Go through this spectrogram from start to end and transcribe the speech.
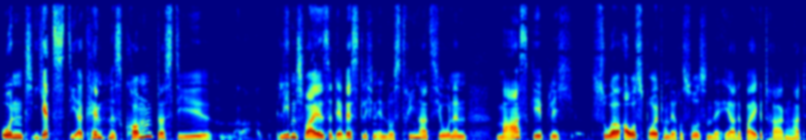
Und jetzt die Erkenntnis kommt, dass die Lebensweise der westlichen Industrienationen maßgeblich zur Ausbeutung der Ressourcen der Erde beigetragen hat,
